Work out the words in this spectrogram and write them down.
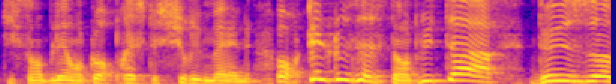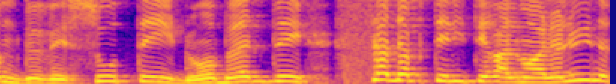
qui semblait encore presque surhumaine. Or, quelques instants plus tard, deux hommes devaient sauter, gambader, s'adapter littéralement à la Lune,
